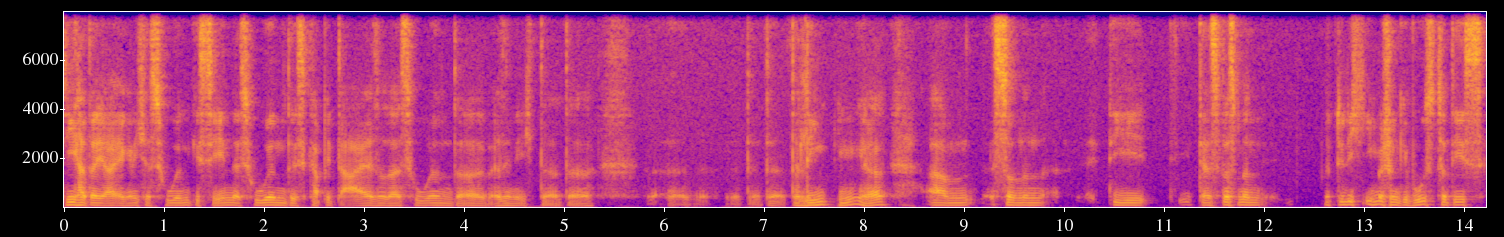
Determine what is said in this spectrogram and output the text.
die hat er ja eigentlich als Huren gesehen, als Huren des Kapitals oder als Huren der, weiß ich nicht, der, der, der, der, der Linken, ja, ähm, sondern die, das, was man natürlich immer schon gewusst hat, ist,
